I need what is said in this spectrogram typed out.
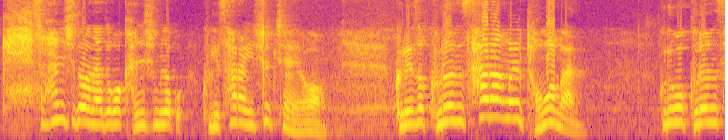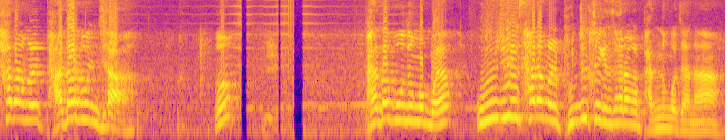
계속 한시도 안 놔두고 관심을 갖고 그게 사랑의 실체예요. 그래서 그런 사랑을 경험한 그리고 그런 사랑을 받아본 자, 어? 예. 받아보는 건 뭐야? 우주의 사랑을 본질적인 사랑을 받는 거잖아.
